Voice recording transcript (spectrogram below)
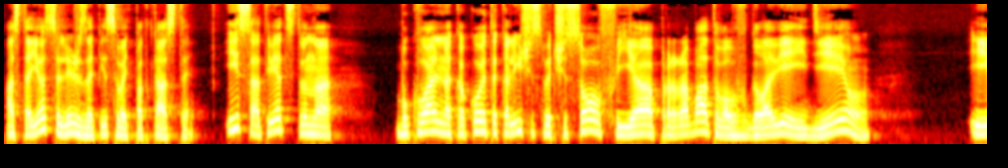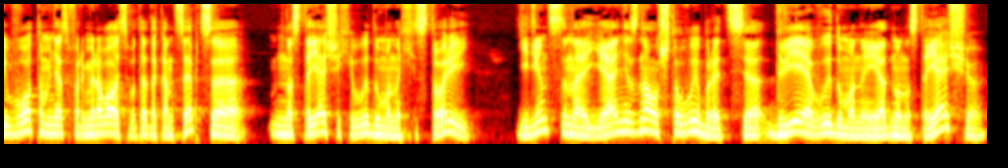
остается лишь записывать подкасты. И, соответственно, буквально какое-то количество часов я прорабатывал в голове идею, и вот у меня сформировалась вот эта концепция настоящих и выдуманных историй. Единственное, я не знал, что выбрать две выдуманные и одну настоящую,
